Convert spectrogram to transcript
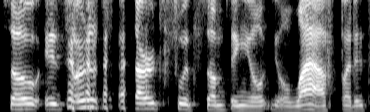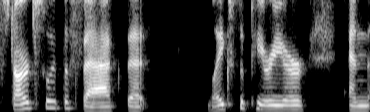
So it sort of starts with something you'll you'll laugh, but it starts with the fact that Lake Superior and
